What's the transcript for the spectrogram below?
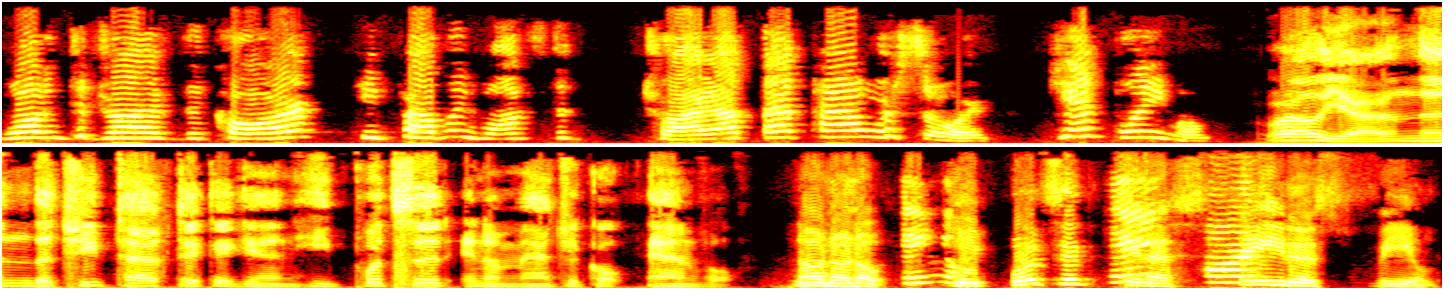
wanting to drive the car, he probably wants to try out that power sword. Can't blame him. Well, yeah, and then the cheap tactic again. He puts it in a magical anvil. No, no, no. He puts it in a status field,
